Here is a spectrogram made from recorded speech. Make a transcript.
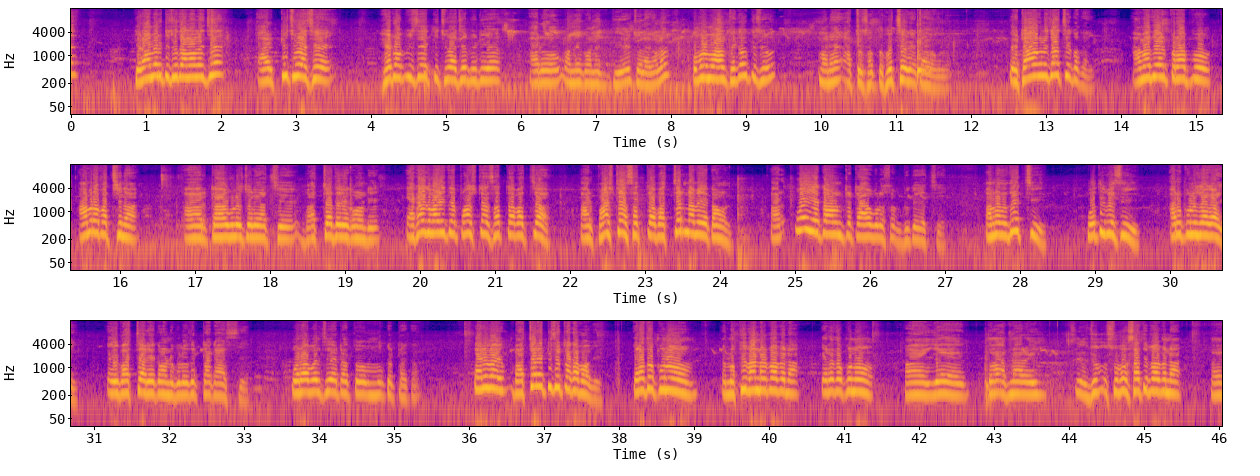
গ্রামের কিছু দালাল আছে আর কিছু আছে হেড অফিসে কিছু আছে ভিডিও আরও অনেক অনেক দিয়ে চলে গেল। ওপর মহল থেকেও কিছু মানে আত্মসত্ত্ব হচ্ছে এই টাকাগুলো তো এই টাকাগুলো যাচ্ছে কোথায়? আমাদের প্রাপ্য আমরা পাচ্ছি না। আর টাকাগুলো চলে যাচ্ছে বাচ্চাদের অ্যাকাউন্টে এক এক বাড়িতে পাঁচটা সাতটা বাচ্চা আর পাঁচটা সাতটা বাচ্চার নামে অ্যাকাউন্ট আর ওই অ্যাকাউন্টে টাকাগুলো সব ঢুকে যাচ্ছে। আমরা তো দেখছি প্রতিবেশী আরও কোনো জায়গায় এই বাচ্চার অ্যাকাউন্টগুলোতে টাকা আসছে। ওরা বলছে এটা তো মুখের টাকা। আরে ভাই বাচ্চারা কিসের টাকা পাবে? এরা তো কোনো লক্ষ্মী ভাণ্ডার পাবে না। এরা তো কোনো ইয়ে তো আপনার এই যুব- যুবক সাথী পাবে না।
